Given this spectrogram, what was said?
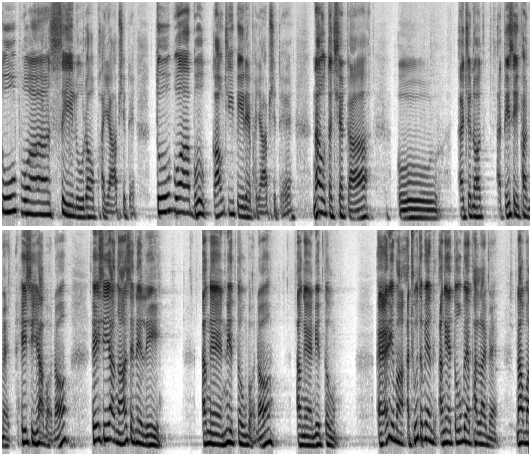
တိုးပွားစေလို့တော့ဖယားဖြစ်တယ်တိုးပွားဖို့ကောင်းကြီးပေးတဲ့ဖယားဖြစ်တယ် နောက်တစ်ချက်ကဟိုအကျွန်တော်အသေးစိတ်ဖတ်မဲ့ဟေရှိယပေါ့နော်ဟေရှိယ54အငယ်နှစ်3ပေါ့နော်အငယ်နှစ်3အဲ့ဒီမှာအထူးသဖြင့်အငယ်3ပဲဖတ်လိုက်မယ်နောက်မှ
